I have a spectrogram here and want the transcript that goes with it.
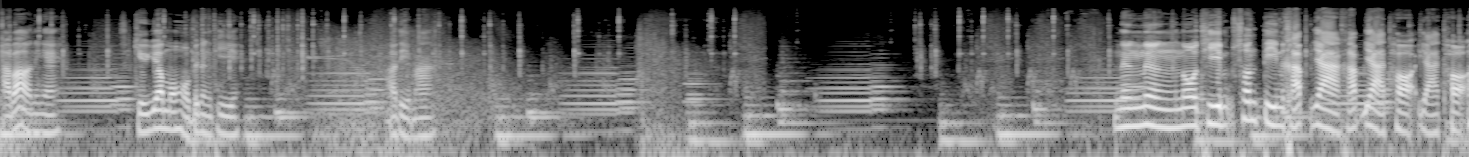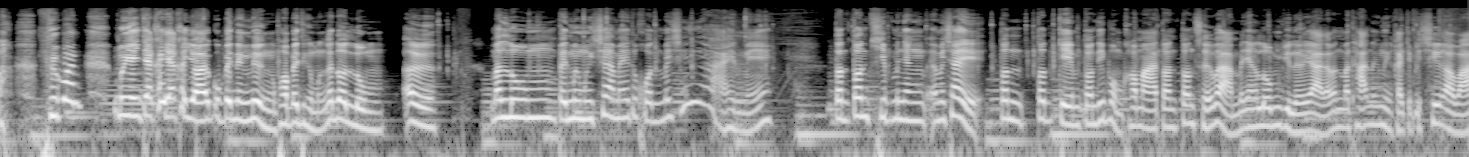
เอาเปล่านี่ไง สกิลยั่วโมโหไปหนึ่งที เอาดิมาหนึ่งหนึ่งโนทีมส้นตีนครับ อย่าครับ อย่าเถาะอย่าเถาะทุกคนมึงยังจะขยักขย้อยกูเป็นหนึ่งหนึ่งพอไปถึงมึงก็โดนลุม เออ มันลุมเป็นมึงมึงเชื่อไหมทุกคนไม่เชื่อเห็นไหมต้นต้นคลิปมันยังไม่ใช่ต้นต้นเกมตอนที่ผมเข้ามาตอนต้นเซิร์ฟอะมันยังลุมอยู่เลยอะแล้วมันมาท้าหนึ่งหนึ่งใครจะไปเชื่อวะ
